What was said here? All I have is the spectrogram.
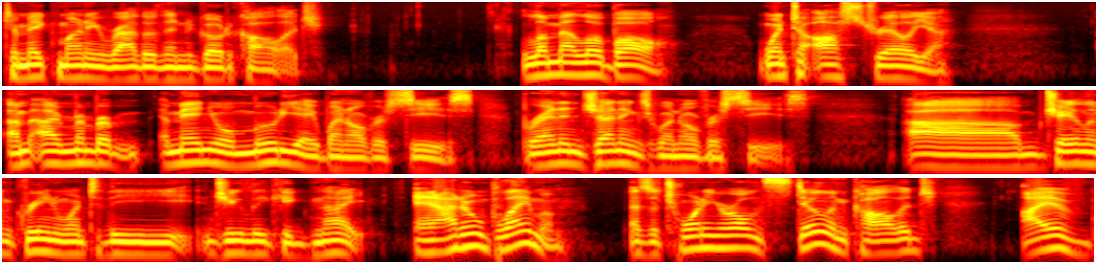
to make money rather than to go to college. LaMelo Ball went to Australia. Um, I remember Emmanuel Mudiay went overseas. Brandon Jennings went overseas. Um, Jalen Green went to the G League Ignite. And I don't blame him. As a 20 year old still in college, I have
